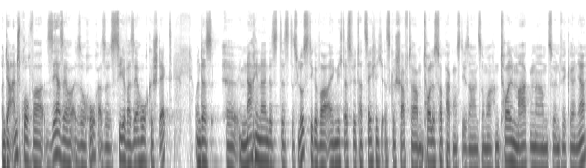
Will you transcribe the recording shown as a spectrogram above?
Und der Anspruch war sehr, sehr also hoch, also das Ziel war sehr hoch gesteckt. Und das äh, im Nachhinein, das, das, das Lustige war eigentlich, dass wir tatsächlich es geschafft haben, tolles Verpackungsdesign zu machen, tollen Markennamen zu entwickeln, ja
